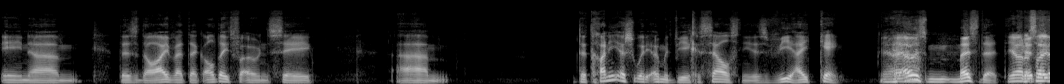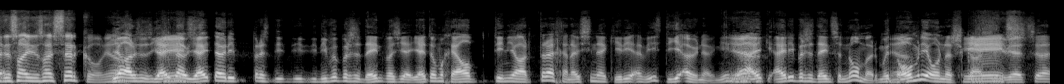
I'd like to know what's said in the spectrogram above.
En ehm um, dis daai wat ek altyd vir ouens sê ehm um, dit gaan nie eers oor die ou met wie jy gesels nie, dis wie hy ken. Ja, en ja. ouens mis dit. Ja, dis hy dis hy dis hy sirkel, ja. Ja, dis jy yes. nou Yes. jy het nou die die die, die nuwe president was jy jy het hom gehelp 10 jaar terug en nou sien ek hierdie wie's die ou nou? Nee, nee, Ja. hy hy het die president se nommer. Moet Ja. hom nie onderskat nie, Yes. jy weet. So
